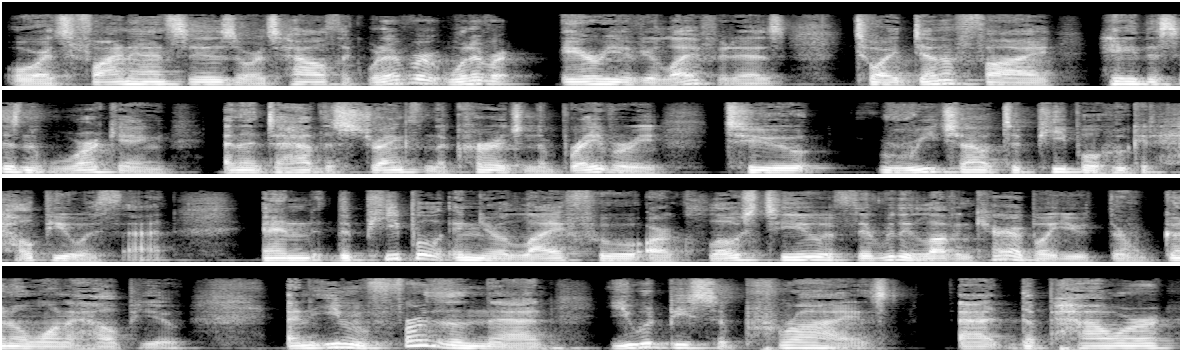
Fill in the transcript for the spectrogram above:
or it's finances or it's health, like whatever, whatever area of your life it is, to identify, hey, this isn't working. And then to have the strength and the courage and the bravery to reach out to people who could help you with that. And the people in your life who are close to you, if they really love and care about you, they're going to want to help you. And even further than that, you would be surprised at the power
